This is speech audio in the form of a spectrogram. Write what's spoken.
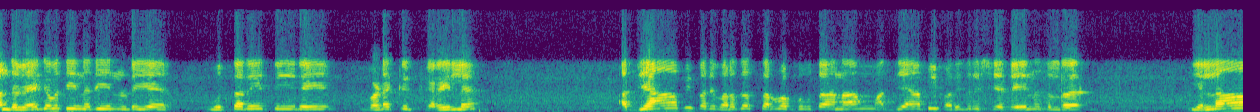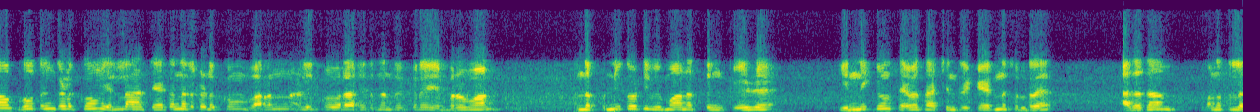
அந்த வேகவதி நதியினுடைய உத்தரே தீரே வடக்கு கரையில அத்தியாபி பரி வரத சர்வபூதானாம் அத்தியாபி பரிதிருஷ்யதேன்னு சொல்ற எல்லா பூதங்களுக்கும் எல்லா சேத்தனர்களுக்கும் வரன் அளிப்பவராக இருந்திருக்கிற எம்பெருமான் அந்த புண்ணியகோட்டி விமானத்தின் கீழே இன்னைக்கும் சேவை சாட்சின்னு இருக்கேன்னு சொல்ற. அதை தான் மனசுல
